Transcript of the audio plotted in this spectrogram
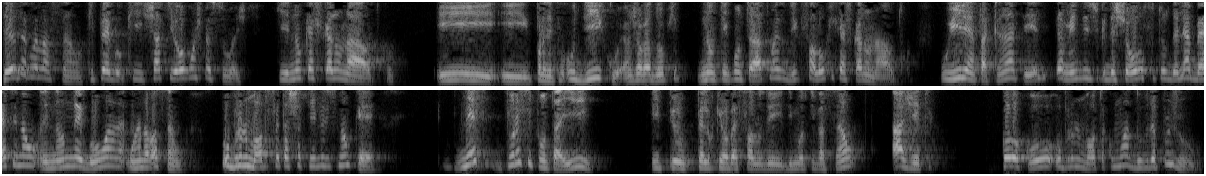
deu declaração que, pegou, que chateou algumas pessoas, que não quer ficar no Náutico, e, e, por exemplo, o Dico é um jogador que não tem contrato, mas o Dico falou que quer ficar no Náutico. O William, atacante, ele também deixou o futuro dele aberto e não, e não negou uma, uma, renovação. O Bruno Mota foi taxativo e disse não quer. Nesse, por esse ponto aí, e pelo, pelo que o Roberto falou de, de motivação, a gente colocou o Bruno Mota como uma dúvida para o jogo.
